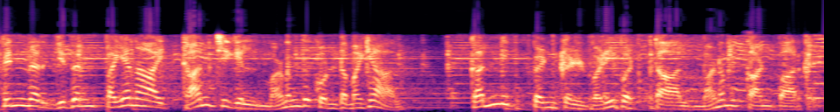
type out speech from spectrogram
பின்னர் இதன் பயனாய் காஞ்சியில் மணந்து கொண்டமையால் கன்னிப் பெண்கள் வழிபட்டால் மனம் காண்பார்கள்.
